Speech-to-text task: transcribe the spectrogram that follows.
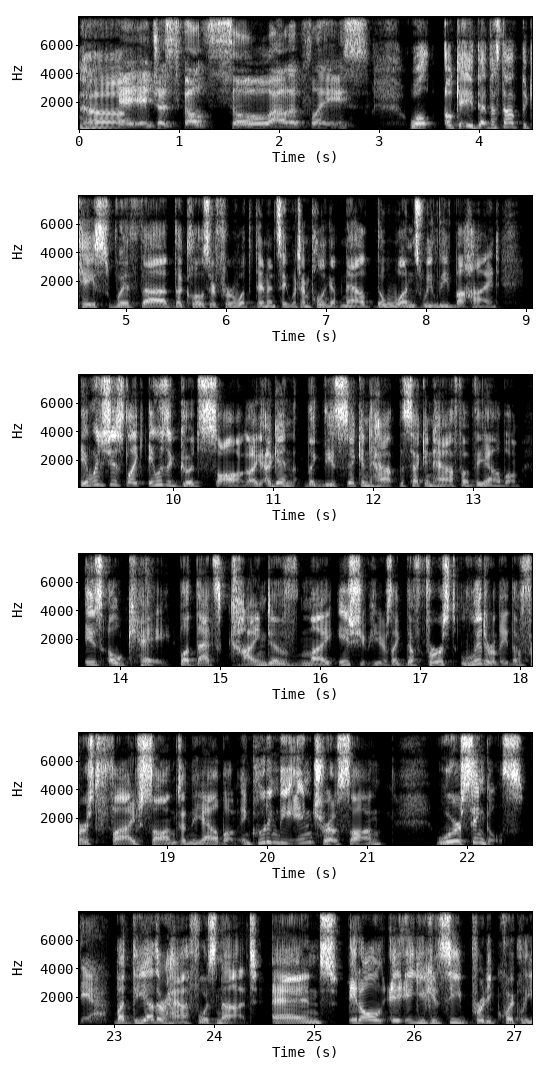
Uh, It, it just felt so out of place. Well, okay, that, that's not the case with uh, the closer for what the Dead Men say, which I'm pulling up now. The ones we leave behind. It was just like it was a good song. Like again, like the second half, the second half of the album is okay, but that's kind of my issue here. It's like the first, literally the first five songs on the album, including the intro song, were singles Yeah. but the other half was not. And it all, it, you can see pretty quickly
